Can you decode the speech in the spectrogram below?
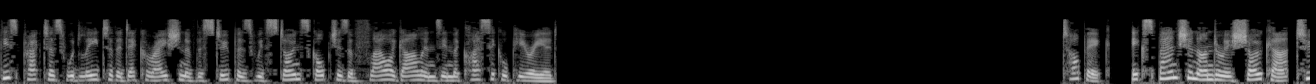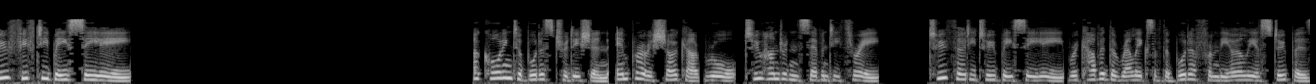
This practice would lead to the decoration of the stupas with stone sculptures of flower garlands in the classical period. Expansion under Ashoka 250 BCE. According to Buddhist tradition, Emperor Ashoka rule 273 232 BCE recovered the relics of the Buddha from the earlier stupas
